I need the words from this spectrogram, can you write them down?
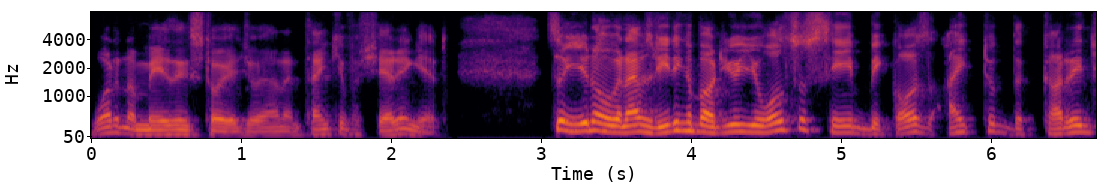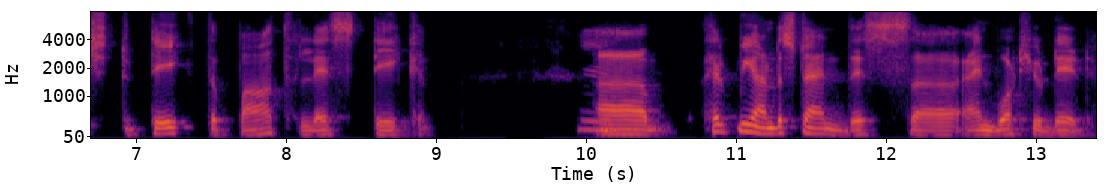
What an amazing story, Joanne. And thank you for sharing it. So, you know, when I was reading about you, you also say, because I took the courage to take the path less taken. Mm. help me understand this uh, and what you did.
